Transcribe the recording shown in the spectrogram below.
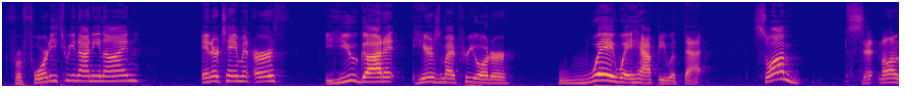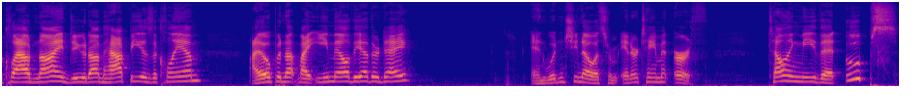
For $43.99, Entertainment Earth, you got it. Here's my pre order. Way, way happy with that. So I'm sitting on cloud nine, dude. I'm happy as a clam. I opened up my email the other day, and wouldn't you know, it's from Entertainment Earth telling me that, oops,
